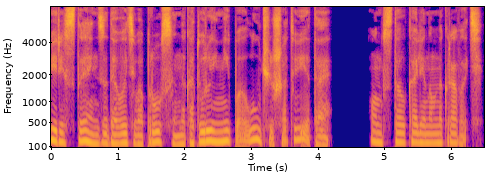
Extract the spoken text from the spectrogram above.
Перестань задавать вопросы, на которые не получишь ответа. Он встал коленом на кровать.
